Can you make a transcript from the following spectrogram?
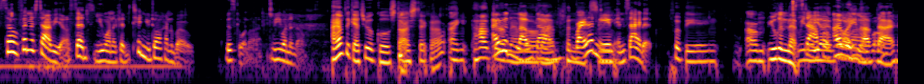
So, finish Tavia, since you want to continue talking about what's going on. What do you want to know? I have to get you a gold star sticker. I have to I would love that. for Write a name inside it. for being. Um, you can let me know your of- employee I would love number. that.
